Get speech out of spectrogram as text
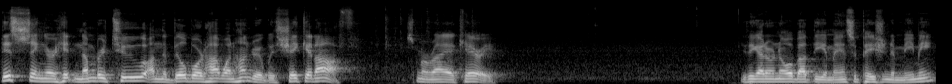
This singer hit number two on the Billboard Hot 100 with Shake It Off. It's Mariah Carey. You think I don't know about the emancipation of Mimi?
